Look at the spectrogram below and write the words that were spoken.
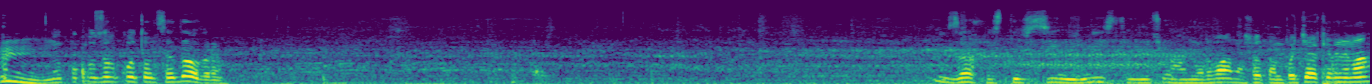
ну, по кузовку то все добре. І Захисти всі на місці, нічого не рване. Що там, потьоків нема?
